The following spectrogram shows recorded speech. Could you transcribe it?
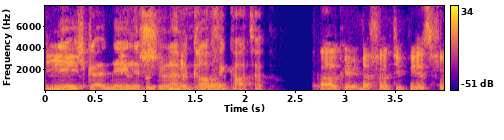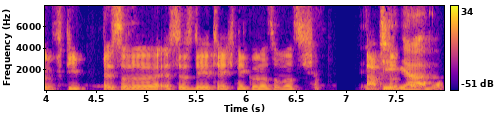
die. nee, ich, nee, eine PS5 schnellere Grafikkarte. Ah, okay. Dafür hat die PS5 die bessere SSD-Technik oder sowas. Ich habe Die, absolut keine ja, Ahnung.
